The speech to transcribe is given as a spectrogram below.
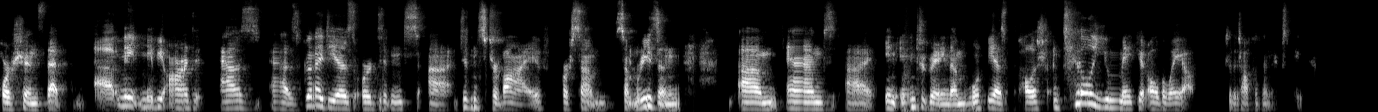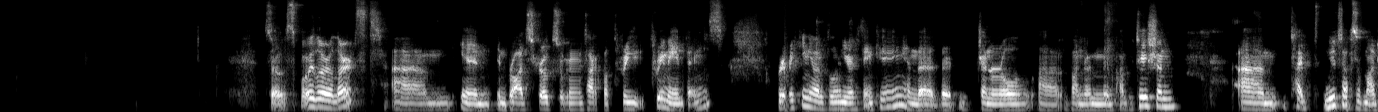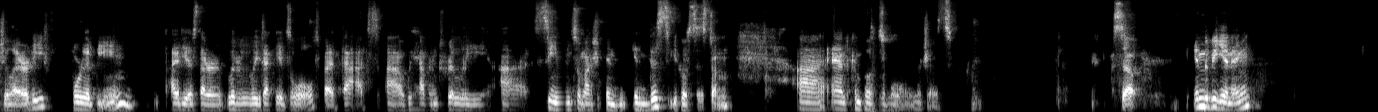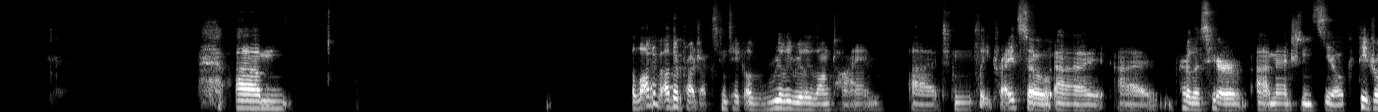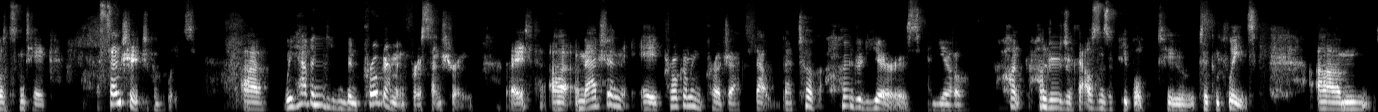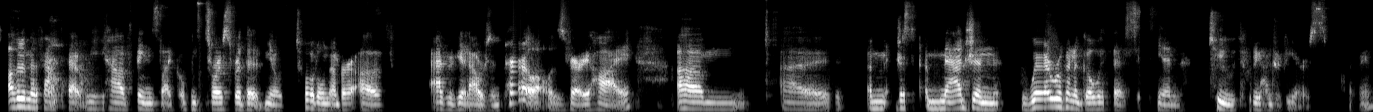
portions that uh, may, maybe aren't as as good ideas or didn't uh, didn't survive for some some reason, um, and uh, in integrating them won't be as polished until you make it all the way up to the top of the next page. So spoiler alerts, um, in, in broad strokes, we're going to talk about three, three main things. Breaking out of linear thinking and the, the general uh, von Neumann computation, um, type, new types of modularity for the beam, ideas that are literally decades old, but that uh, we haven't really uh, seen so much in, in this ecosystem, uh, and composable languages. So in the beginning, um, a lot of other projects can take a really, really long time uh, to complete, right? So uh, uh, Perlis here uh, mentions, you know, cathedrals can take a century to complete. Uh, we haven't even been programming for a century, right? Uh, imagine a programming project that, that took 100 years and, you know, hundreds or thousands of people to, to complete. Um, other than the fact that we have things like open source where the, you know, the total number of aggregate hours in parallel is very high. Um, uh, just imagine where we're going to go with this in two, 300 years. Right?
